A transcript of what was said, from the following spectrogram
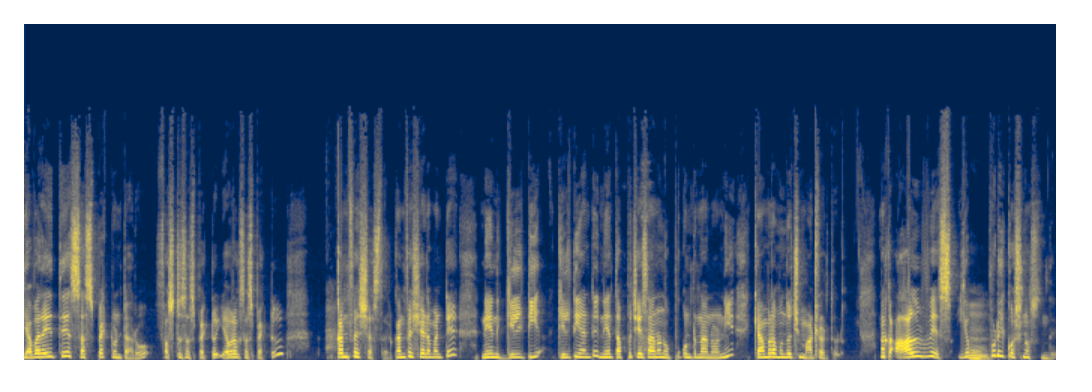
ఎవరైతే సస్పెక్ట్ ఉంటారో ఫస్ట్ సస్పెక్ట్ ఎవరొక సస్పెక్ట్? కన్ఫెస్ చేస్తారు. కన్ఫెస్ చేయడం అంటే నేను గిల్టీ గిల్టీ అంటే నేను తప్పు చేశాను అని ఒప్పుకుంటున్నాను అని కెమెరా ముందు వచ్చి మాట్లాడతాడు. నాకు ఆల్వేస్ ఎప్పుడు ఈ క్వశ్చన్ వస్తుంది?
